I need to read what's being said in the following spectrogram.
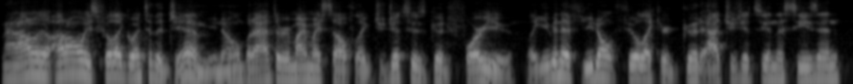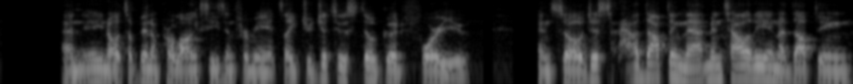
man, I don't I don't always feel like going to the gym, you know, but I had to remind myself like jujitsu is good for you. Like even if you don't feel like you're good at jujitsu in this season, and you know it's been a prolonged season for me, it's like jujitsu is still good for you. And so just adopting that mentality and adopting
